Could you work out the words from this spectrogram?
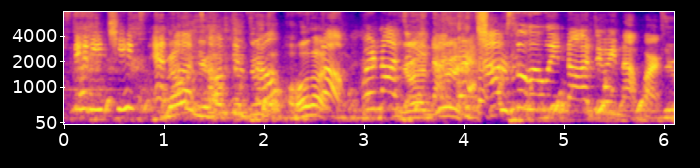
Standing Cheeks, and No, uh, you Tom have to do himself. that. Hold on. No, we're not You doing are doing that. it. We're absolutely not doing that part.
